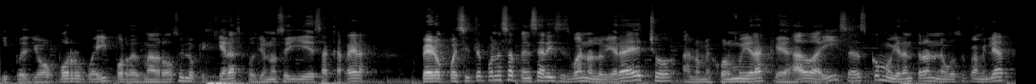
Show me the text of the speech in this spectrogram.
Y pues yo por güey, por desmadroso y lo que quieras, pues yo no seguí esa carrera. Pero pues si te pones a pensar y dices, bueno, lo hubiera hecho, a lo mejor me hubiera quedado ahí, ¿sabes? Como hubiera entrado en el negocio familiar.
